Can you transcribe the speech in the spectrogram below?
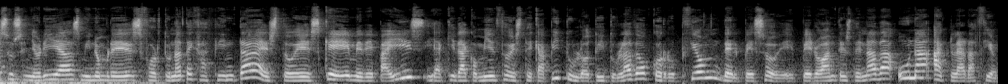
Sus señorías. Mi nombre es Fortunate Jacinta, esto es QM de País y aquí da comienzo este capítulo titulado Corrupción del PSOE. Pero antes de nada, una aclaración.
